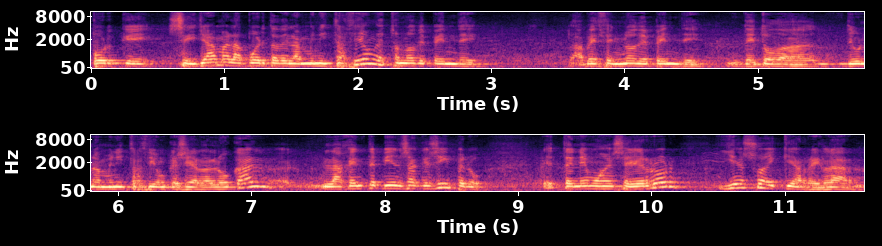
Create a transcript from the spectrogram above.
porque se llama a la puerta de la administración. Esto no depende a veces no depende de toda de una administración que sea la local. La gente piensa que sí, pero eh, tenemos ese error y eso hay que arreglarlo.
